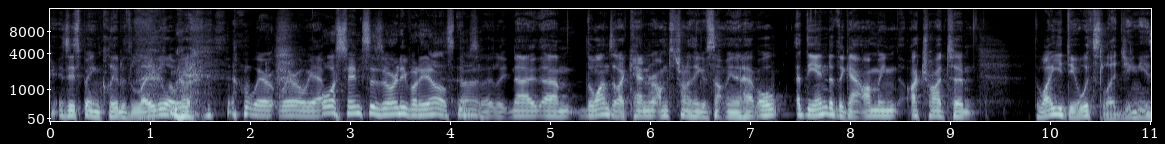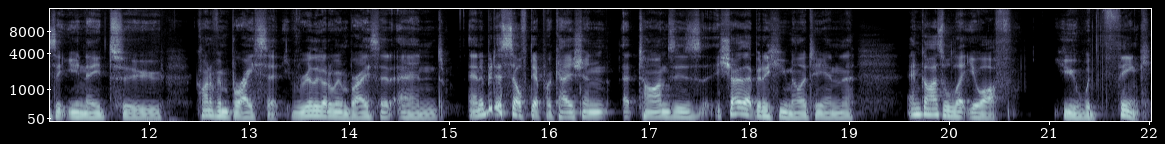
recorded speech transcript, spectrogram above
Is this being cleared with legal? Or where, where are we at? or censors or anybody else? No. Absolutely. No, um, the ones that I can, I'm just trying to think of something that happened. Well, at the end of the game, I mean, I tried to, the way you deal with sledging is that you need to kind of embrace it. You've really got to embrace it. And, and a bit of self deprecation at times is show that bit of humility and, and guys will let you off, you would think.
